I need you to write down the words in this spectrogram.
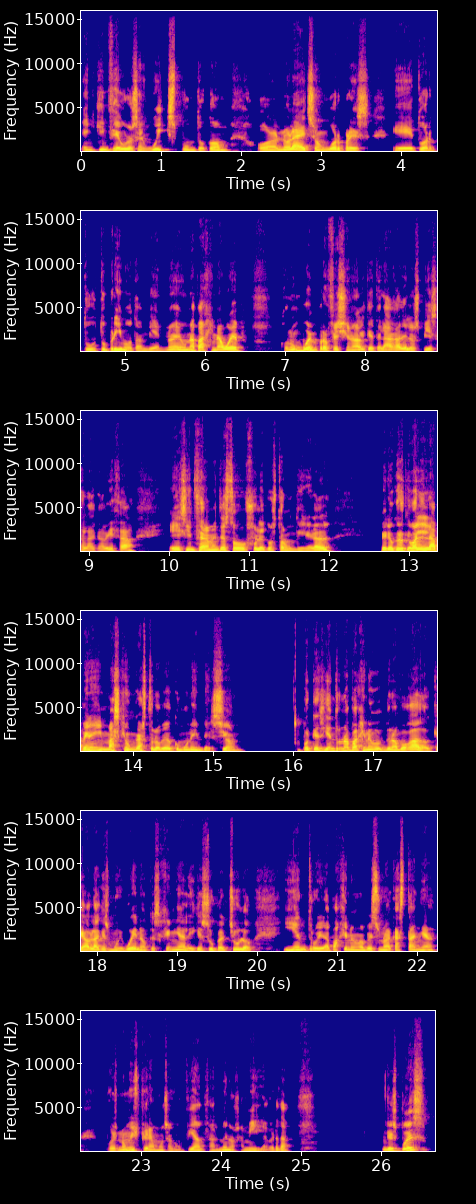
en 15 euros en wix.com o no la ha hecho en WordPress eh, tu, primo también, ¿no? Una página web con un buen profesional que te la haga de los pies a la cabeza. Eh, sinceramente, esto suele costar un dineral, pero creo que vale la pena y más que un gasto lo veo como una inversión. Porque si entro a una página web de un abogado que habla que es muy bueno, que es genial y que es súper chulo, y entro y la página web es una castaña, pues no me inspira mucha confianza, al menos a mí, la verdad. Después,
